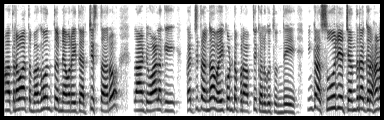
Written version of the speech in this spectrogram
ఆ తర్వాత భగవంతుడిని ఎవరైతే అర్చిస్తారో అలాంటి వాళ్ళకి ఖచ్చితంగా వైకుంఠ ప్రాప్తి కలుగుతుంది. ఇంకా సూర్య చంద్ర గ్రహణ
